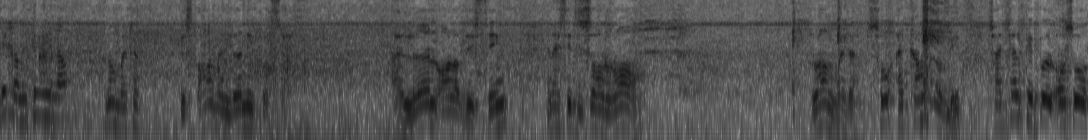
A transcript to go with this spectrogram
they come to you now? No, madam. It's all my learning process. I learn all of these things and I say it's all wrong. Wrong, madam. So I come out of it. So I tell people also,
